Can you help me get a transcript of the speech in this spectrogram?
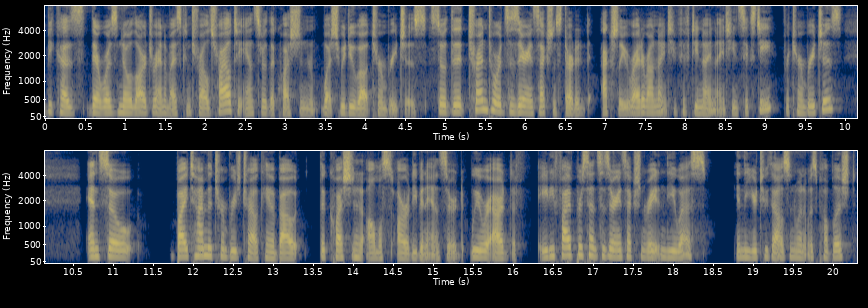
because there was no large randomized controlled trial to answer the question, what should we do about term breeches? So the trend towards cesarean section started actually right around 1959, 1960 for term breeches. And so by time the term breech trial came about, the question had almost already been answered. We were at an 85% cesarean section rate in the US in the year 2000 when it was published.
